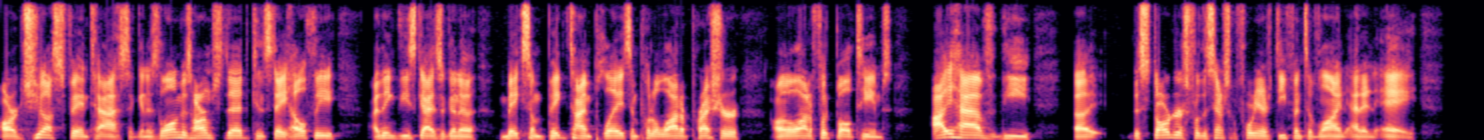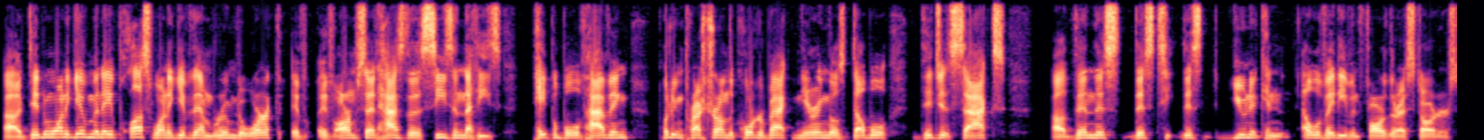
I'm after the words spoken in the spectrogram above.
are just fantastic, and as long as Armstead can stay healthy, I think these guys are going to make some big time plays and put a lot of pressure on a lot of football teams. I have the uh, the starters for the San Francisco 49ers defensive line at an A. Uh, didn't want to give them an A plus. Want to give them room to work. If if Armstead has the season that he's capable of having, putting pressure on the quarterback, nearing those double digit sacks, uh, then this this t- this unit can elevate even farther as starters.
